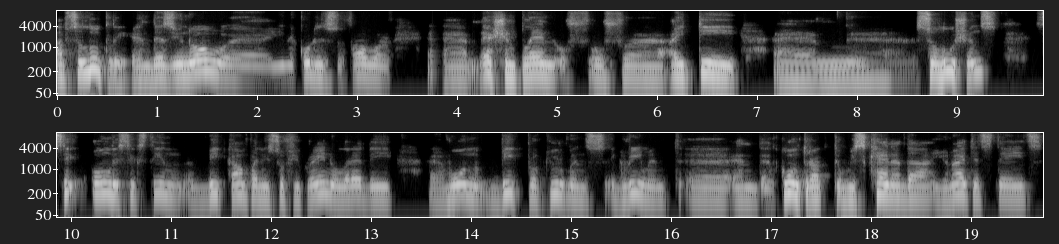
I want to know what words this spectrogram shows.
Absolutely, and as you know, uh, in accordance with our uh, action plan of, of uh, IT um, solutions, only 16 big companies of Ukraine already uh, won big procurements agreement uh, and, and, contract with Canada, United States.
